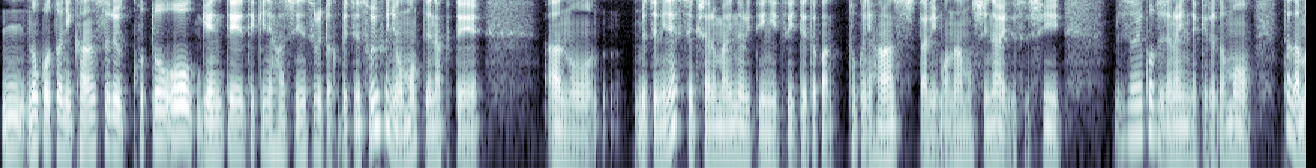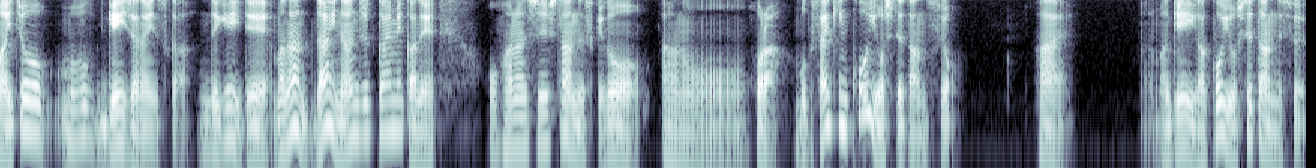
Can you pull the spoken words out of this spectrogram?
のことに関することを限定的に発信するとか別にそういうふうに思ってなくて、あの、別にね、セクシャルマイノリティについてとか特に話したりも何もしないですし、別にそういうことじゃないんだけれども、ただまあ一応僕ゲイじゃないですか。で、ゲイで、まあ第何十回目かでお話ししたんですけど、あのーほら、僕最近恋をしてたんですよ。はい。まあゲイが恋をしてたんです。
